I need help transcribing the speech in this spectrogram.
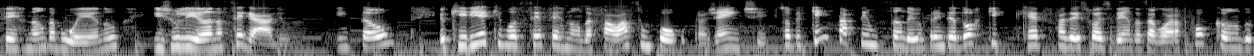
Fernanda Bueno e Juliana Segalho. Então, eu queria que você, Fernanda, falasse um pouco para gente sobre quem está pensando aí, o empreendedor que quer fazer suas vendas agora focando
